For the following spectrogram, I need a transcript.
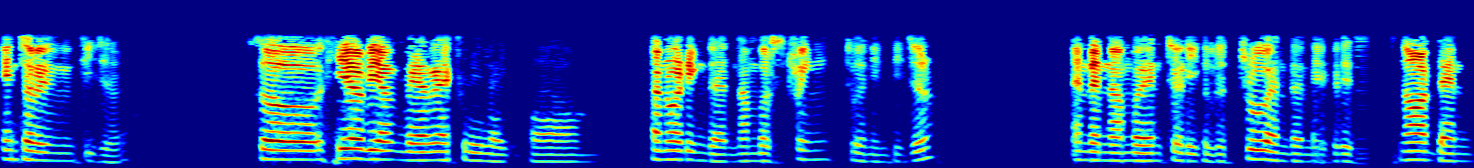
enter an integer. So here we are we are actually like um, converting the number string to an integer and then number entered equal to true and then if it is not then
